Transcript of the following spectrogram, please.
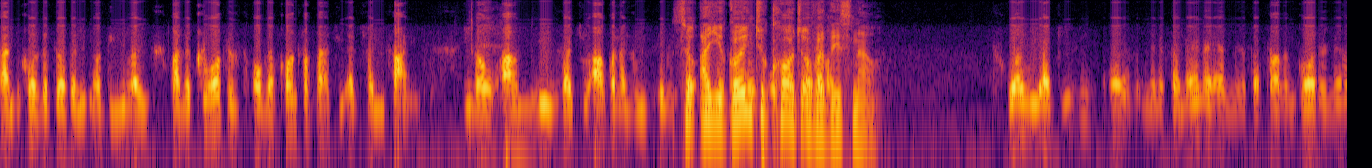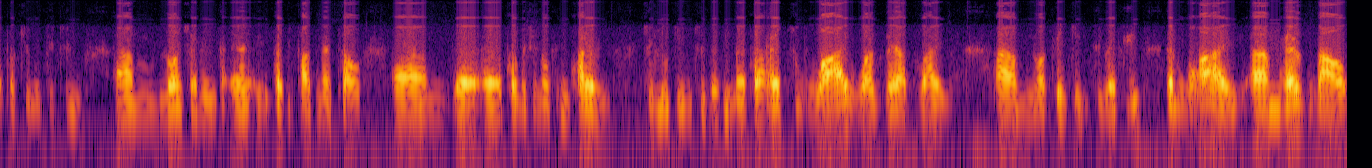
and because the person is not delivering, but the clauses of the contract that you actually signed you know, um, means that you are going to lose. So are you going to court over this now? Well, we are giving uh, Minister Nene and Minister Pravin Gordhan an opportunity to um, launch an uh, interdepartmental um, uh, uh, commission of inquiry to look into this matter as to why was their advice um, not taken seriously and why um, has now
